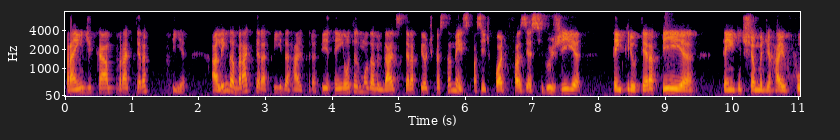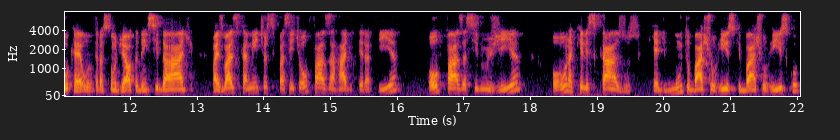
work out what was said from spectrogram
para indicar a bracterapia. Além da bracterapia e da radioterapia, tem outras modalidades terapêuticas também. Esse paciente pode fazer a cirurgia, tem crioterapia, tem o que a gente chama de raio-fu, que é ultrassom de alta densidade, mas basicamente esse paciente ou faz a radioterapia, ou faz a cirurgia, ou naqueles casos que é de muito baixo risco e baixo risco,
